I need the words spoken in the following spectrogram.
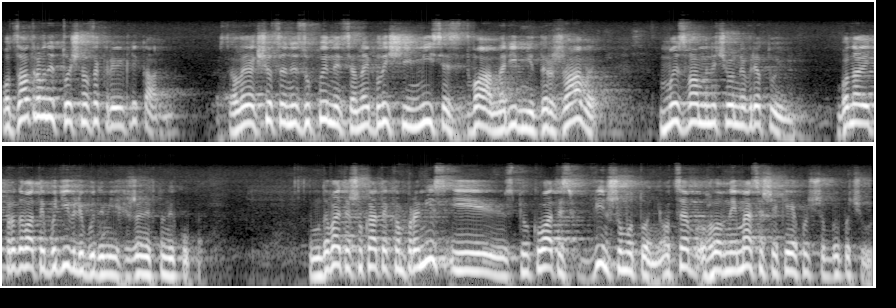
От завтра вони точно закриють лікарню. Але якщо це не зупиниться найближчий місяць-два на рівні держави, ми з вами нічого не врятуємо. Бо навіть продавати будівлі будемо, їх вже ніхто не купить. Тому давайте шукати компроміс і спілкуватись в іншому тоні. Оце головний меседж, який я хочу, щоб ви почули.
